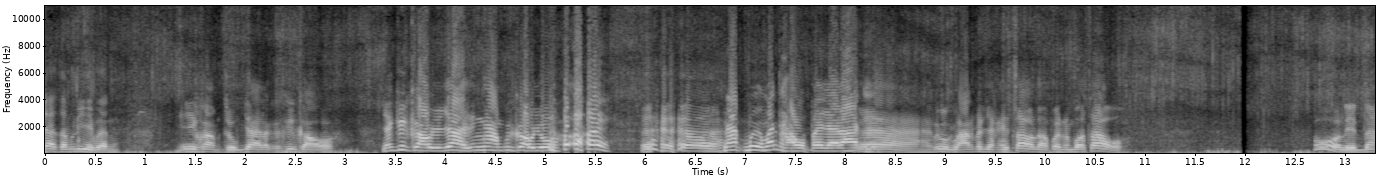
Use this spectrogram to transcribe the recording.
ยายสำลีเพิ่นมีความสุขยายเราก็คือเก่า ยังคือเก่าอยู่ยายยังงามคือเก่าอยู่โอ้ยนับมือมันเท่าไปแล้วล่ะเอนี่อลูกหลานมันอยากให้เศร้าแล้วเพิ่นบ่เศร้า โอ้เล่นน้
